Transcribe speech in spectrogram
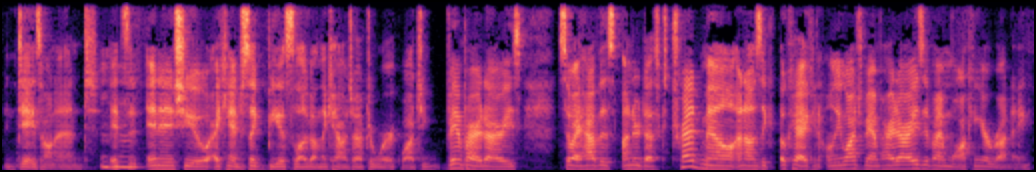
days on end. It's mm-hmm. an issue. I can't just like be a slug on the couch after work watching Vampire Diaries. So I have this under desk treadmill and I was like, okay, I can only watch Vampire Diaries if I'm walking or running.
